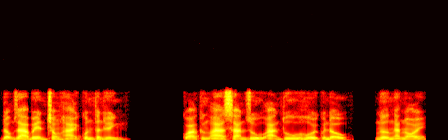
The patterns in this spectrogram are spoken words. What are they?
động ra bên trong hải quân thân hình. Quá cứng a sản dù ản thu hồi quyền đầu, ngơ ngác nói:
